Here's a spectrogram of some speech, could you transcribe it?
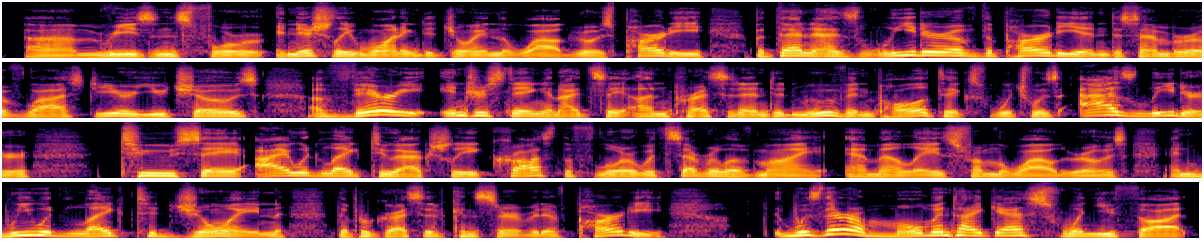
um, reasons for initially wanting to join the Wild Rose Party. But then, as leader of the party in December of last year, you chose a very interesting and I'd say unprecedented move in politics, which was as leader to say, I would like to actually cross the floor with several of my MLAs from the Wild Rose, and we would like to join the Progressive Conservative Party. Was there a moment, I guess, when you thought,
